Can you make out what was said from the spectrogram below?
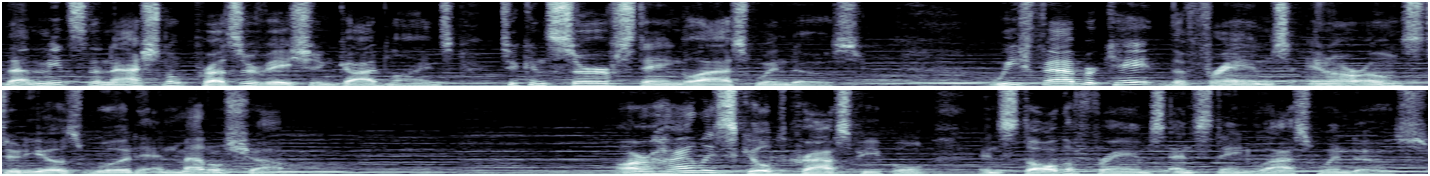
that meets the National Preservation Guidelines to conserve stained glass windows. We fabricate the frames in our own studio's wood and metal shop. Our highly skilled craftspeople install the frames and stained glass windows.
